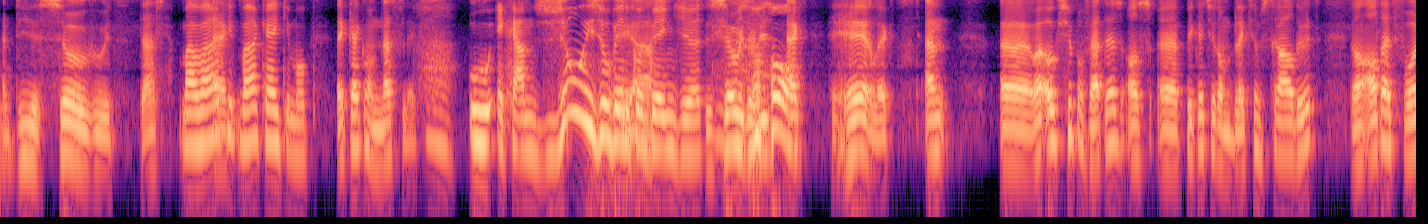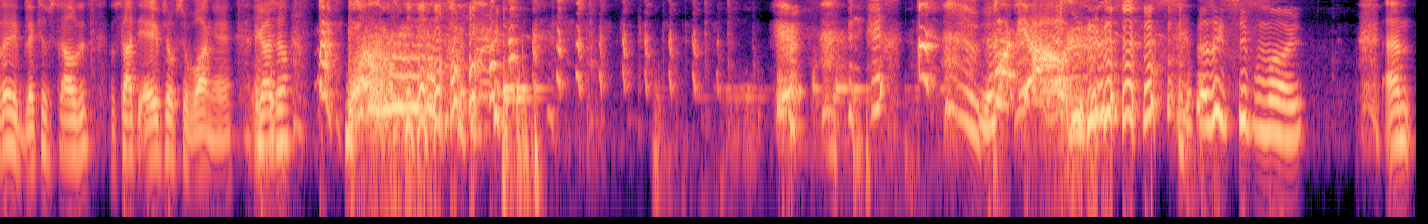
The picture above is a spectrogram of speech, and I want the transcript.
En die is zo goed. Dat is, Maar waar, heb je, Echt. waar kijk je hem op? ik kijk hem op Netflix. Oeh, ik ga hem sowieso binnenkort Ja. bingen. Sowieso, die is Oh. echt heerlijk. En eh, wat ook super vet is, als Pikachu dan bliksemstraal doet, dan altijd voordat hij bliksemstraal doet, dan slaat hij even op zijn wangen. En gaat zo... Fuck jou! dat is echt super mooi. En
